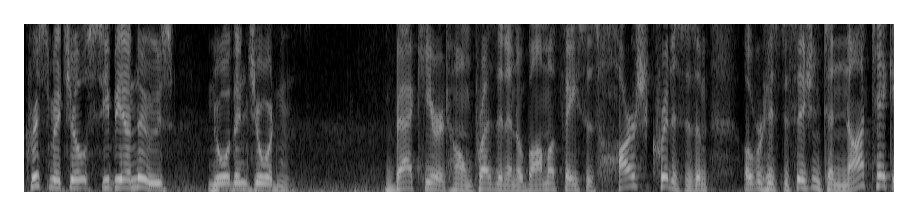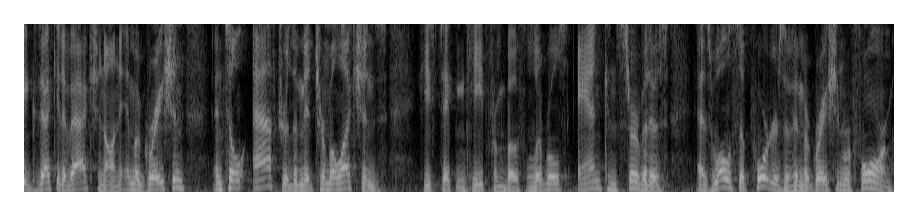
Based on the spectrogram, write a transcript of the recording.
Chris Mitchell, CBN News, Northern Jordan. Back here at home, President Obama faces harsh criticism over his decision to not take executive action on immigration until after the midterm elections. He's taking heat from both liberals and conservatives, as well as supporters of immigration reform.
